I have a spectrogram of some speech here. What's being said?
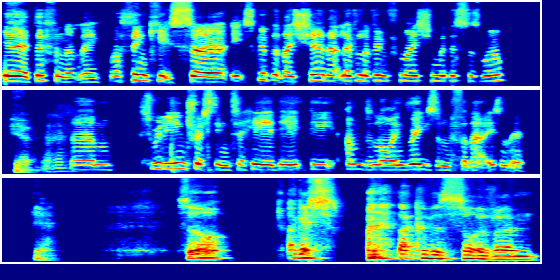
yeah, definitely. I think it's uh, it's good that they share that level of information with us as well. Yeah. Um, it's really interesting to hear the the underlying reason for that, isn't it? Yeah. So I guess that covers sort of um,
